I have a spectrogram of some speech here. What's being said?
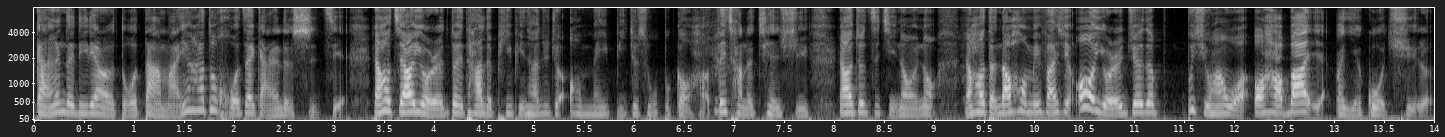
感恩的力量有多大嘛？因为他都活在感恩的世界。然后只要有人对他的批评，他就觉得哦，maybe 就是我不够好，非常的谦虚，然后就自己弄一弄。然后等到后面发现哦，有人觉得不喜欢我，哦，好吧，也也过去了。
